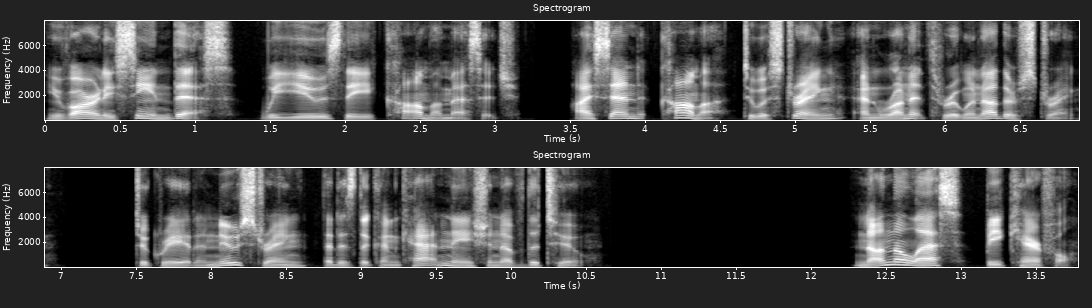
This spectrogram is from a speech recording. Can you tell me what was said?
you've already seen this. We use the comma message. I send comma to a string and run it through another string to create a new string that is the concatenation of the two. Nonetheless, be careful.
